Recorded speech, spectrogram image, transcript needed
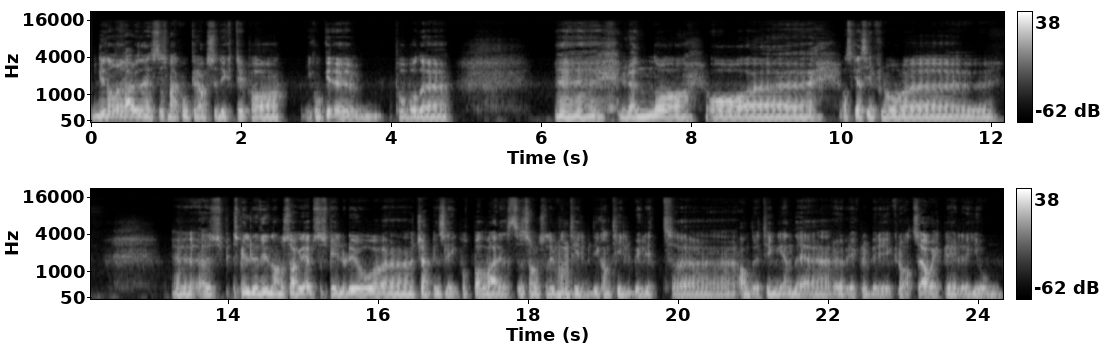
Dynamo er jo den eneste som er konkurransedyktig på Eh, på både eh, lønn og, og eh, Hva skal jeg si for noe eh, eh Spiller du Dynamo Zagreb, så spiller du jo eh, Champions League-fotball hver eneste sesong, så kan tilby, de kan tilby litt andre ting enn det øvrige klubber i Kroatia og egentlig hele regionen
